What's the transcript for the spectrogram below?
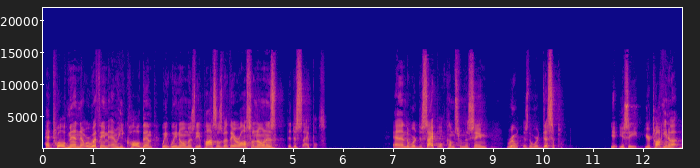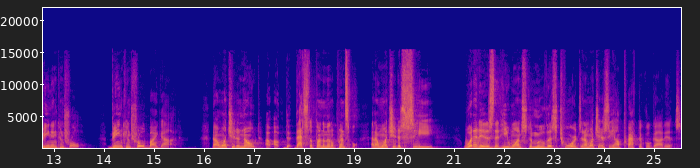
had 12 men that were with him, and he called them, we, we know them as the apostles, but they are also known as the disciples. And the word disciple comes from the same root as the word discipline. You, you see, you're talking about being in control, being controlled by God. Now, I want you to note I, I, th- that's the fundamental principle. And I want you to see what it is that He wants to move us towards. And I want you to see how practical God is.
